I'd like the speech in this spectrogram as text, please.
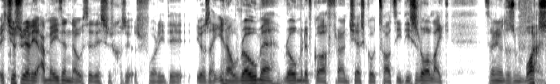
it's just really. I made a note of this just because it was funny. They, it was like you know Roma. Roma have got Francesco Totti. These are all like for anyone who doesn't watch Famous,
